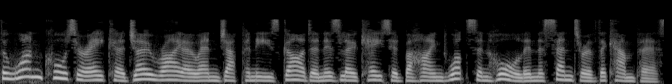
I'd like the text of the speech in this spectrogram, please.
The one-quarter acre Jo-Ryu-En Japanese Garden is located behind Watson Hall in the center of the campus.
